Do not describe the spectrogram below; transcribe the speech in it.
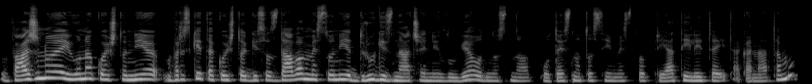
важно е и она кое што ние врските кои што ги создаваме со ние други значајни луѓе, односно потесното семејство, пријателите и така натаму.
